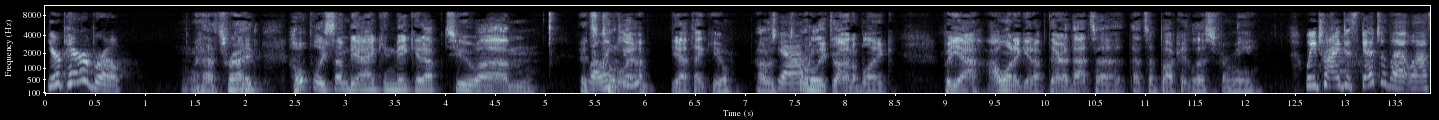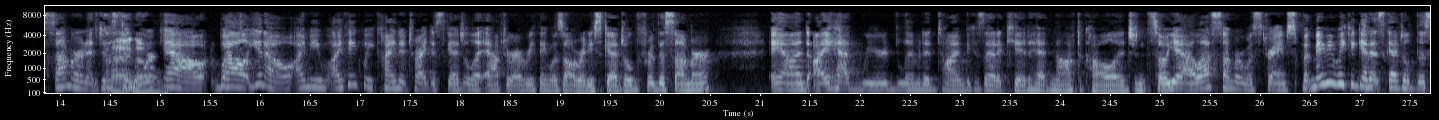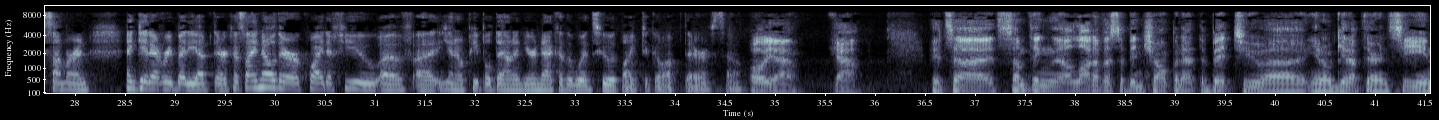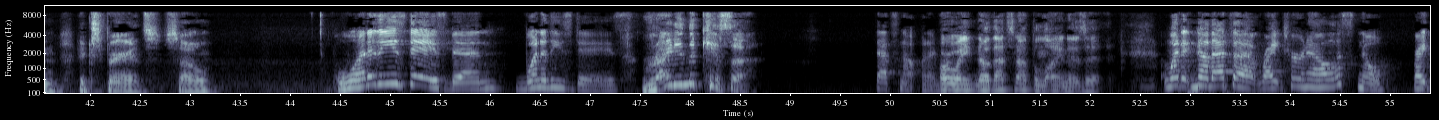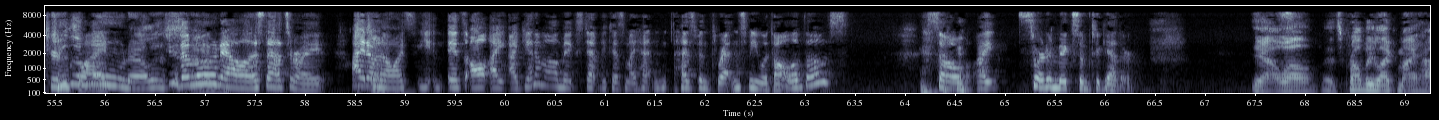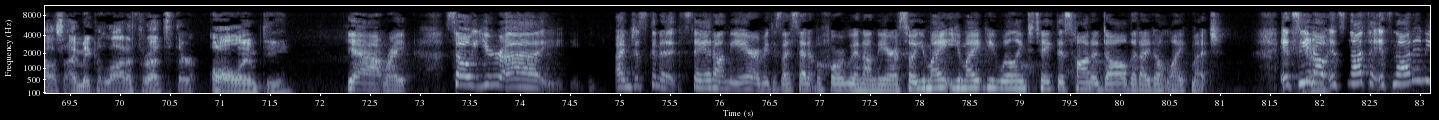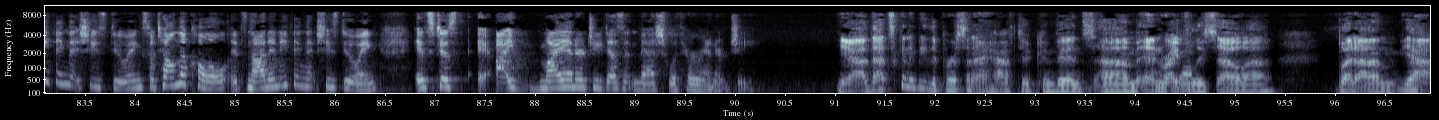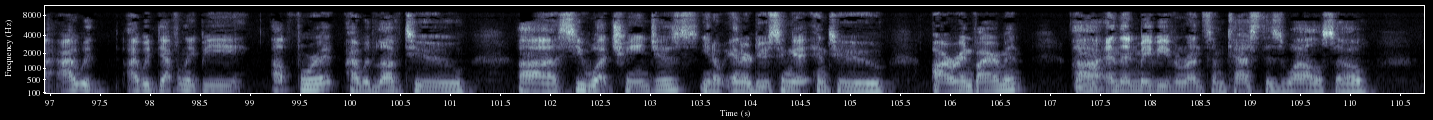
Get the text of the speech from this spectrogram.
you're a parabro. That's right. Hopefully someday I can make it up to. Um, it's Wellington? totally. Um, yeah, thank you. I was Yeah. totally drawing a blank, but yeah, I want to get up there. That's a that's a bucket list for me. We tried to schedule that last summer and it just didn't work out. Well, you know, I mean, I think we kind of tried to schedule it after everything was already scheduled for the summer. And I had weird limited time because I had a kid heading off to college. And so, yeah, last summer was strange. But maybe we could get it scheduled this summer and, and get everybody up there because I know there are quite a few of, uh, you know, people down in your neck of the woods who would like to go up there. So. Oh yeah, yeah. It's uh, it's something that a lot of us have been chomping at the bit to uh, you know, get up there and see and experience. So One of these days, Ben. One of these days. right in the kisser. That's not what I'm. Oh wait, no, that's not the line, is it? What? No, that's a right turn, Alice. No, right turn, To the Clyde. moon, Alice. To the moon. Alice. That's right. I don't know. It's it's all. I, I get them all mixed up because my husband threatens me with all of those. So I sort of mix them together. Yeah, well, it's probably like my house. I make a lot of threats. They're all empty. Yeah, right. So you're. uh I'm just gonna say it on the air because I said it before we went on the air. So you might you might be willing to take this haunted doll that I don't like much. It's you Yeah. know it's not that it's not anything that she's doing. So tell Nicole it's not anything that she's doing. It's just I my energy doesn't mesh with her energy. Yeah, that's going to be the person I have to convince, um, and rightfully so. Uh, but um, yeah, I would, I would definitely be up for it. I would love to uh, see what changes, you know, introducing it into our environment, uh, and then maybe even run some tests as well. So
